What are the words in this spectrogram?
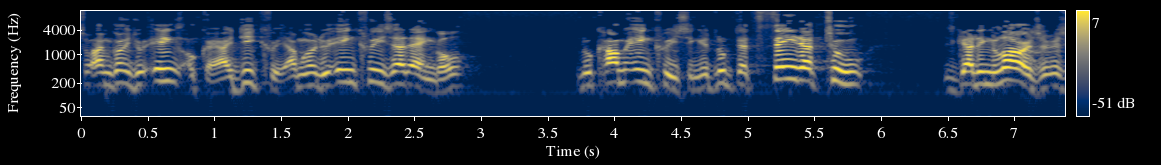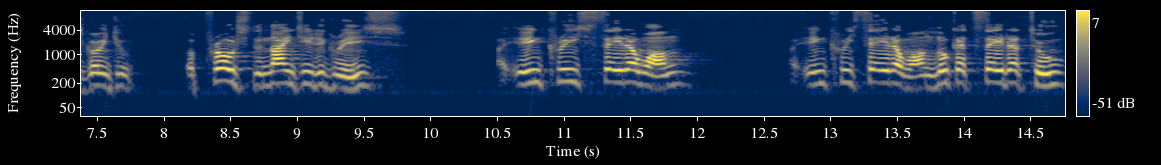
So I'm going to, in, okay, I decrease. I'm going to increase that angle. Look how I'm increasing it. Look that theta two is getting larger, is going to approach the ninety degrees. I increase theta one. I increase theta one. Look at theta two.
